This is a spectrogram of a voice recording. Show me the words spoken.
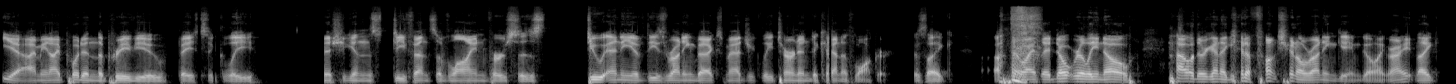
Yeah, I mean, I put in the preview basically Michigan's defensive line versus do any of these running backs magically turn into Kenneth Walker? Because like otherwise, I don't really know how they're going to get a functional running game going, right? Like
